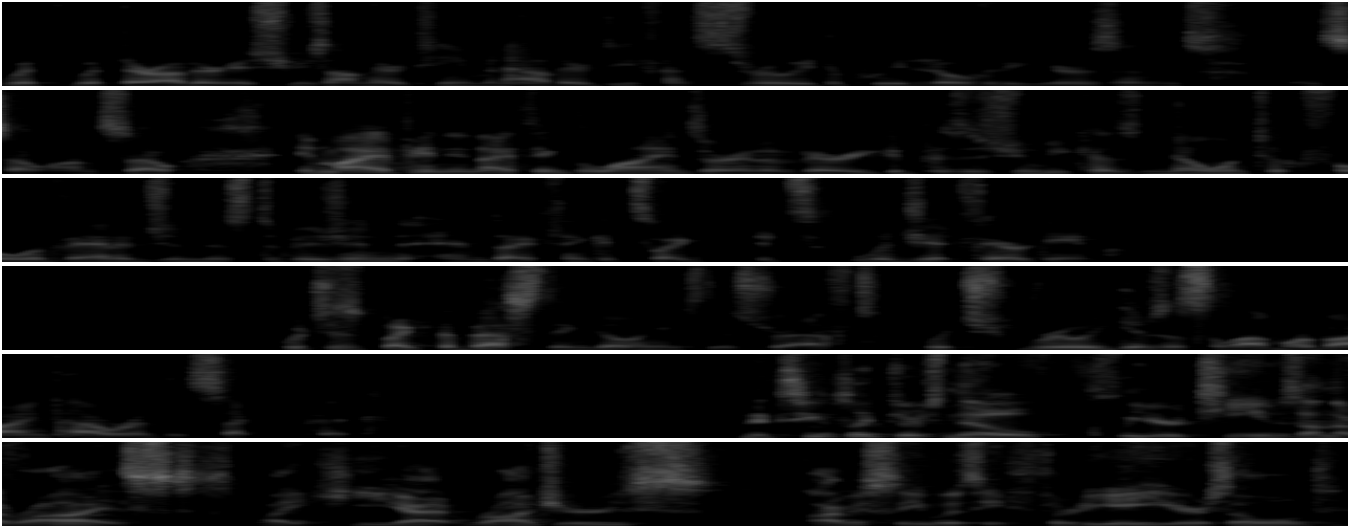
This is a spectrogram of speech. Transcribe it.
with with their other issues on their team and how their defense is really depleted over the years and and so on. So, in my opinion, I think the Lions are in a very good position because no one took full advantage in this division, and I think it's like it's legit fair game, which is like the best thing going into this draft, which really gives us a lot more buying power in the second pick. And it seems like there's no clear teams on the rise. Like you got Rodgers, obviously was he 38 years old.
